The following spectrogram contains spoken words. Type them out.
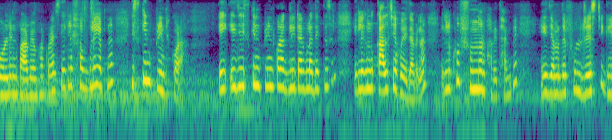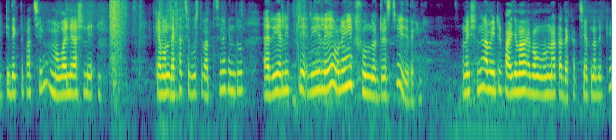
গোল্ডেন পার ব্যবহার করা হয়েছে। এগুলো সবগুলোই আপনার স্কিন প্রিন্ট করা। এই এই যে স্কিন প্রিন্ট করা গ্লিটারগুলো দেখতেছেন, এগুলো কিন্তু কালচে হয়ে যাবে না। এগুলো খুব সুন্দরভাবে থাকবে। এই যে আমাদের ফুল ড্রেসটি, ঘেরটি দেখতে পাচ্ছেন। মোবাইলে আসলে কেমন দেখাচ্ছে বুঝতে পারতেছি না, কিন্তু রিয়েলিটি রিয়েলে অনেক সুন্দর ড্রেসটি এই যে দেখেন। অনেক সুন্দর। আমি এটির পায়জামা এবং ওড়নাটা দেখাচ্ছি আপনাদেরকে।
